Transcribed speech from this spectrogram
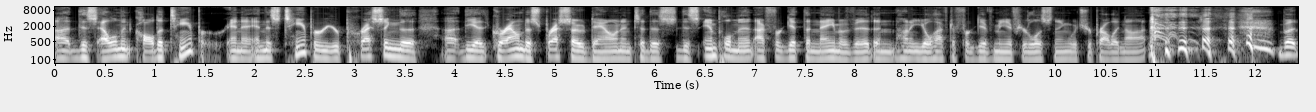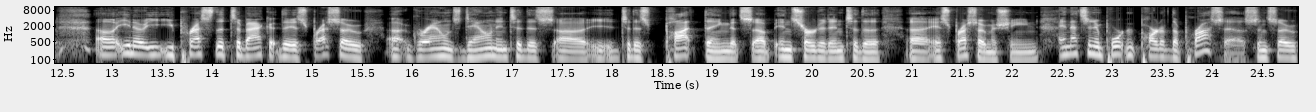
uh, this element called a tamper. And and this tamper, you're pressing the the ground espresso down into this this implement. I forget the name of it, and honey, you'll have to forgive me if you're listening, which you're probably not. but you know, you, you press the tobacco, the espresso uh, grounds down into this uh, to this pot thing that's uh, inserted into the uh, espresso machine, and that's an important part of the process. And so,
